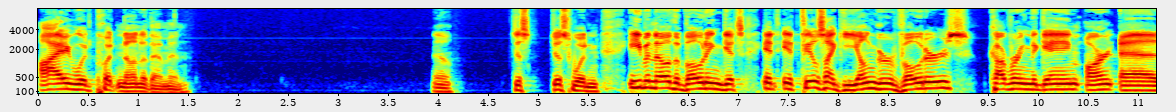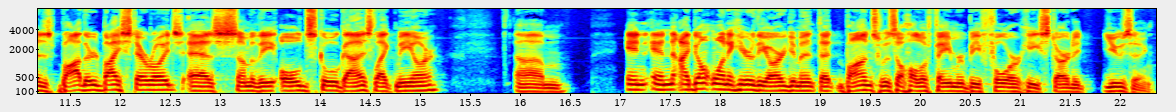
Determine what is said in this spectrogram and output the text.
I would put none of them in. No. Just just wouldn't. Even though the voting gets it, it feels like younger voters covering the game aren't as bothered by steroids as some of the old school guys like me are. Um and and I don't want to hear the argument that Bonds was a Hall of Famer before he started using.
